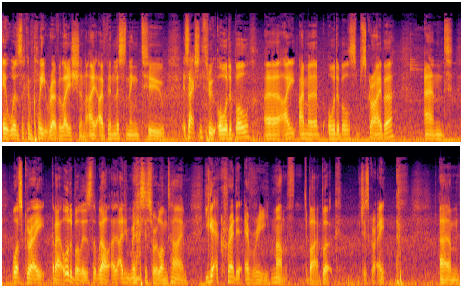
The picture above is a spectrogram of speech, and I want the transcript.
It was a complete revelation. I, have been listening to. It's actually through Audible. Uh, I, I'm a Audible subscriber, and what's great about Audible is that well, I, I didn't realize this for a long time. You get a credit every month to buy a book, which is great. um,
